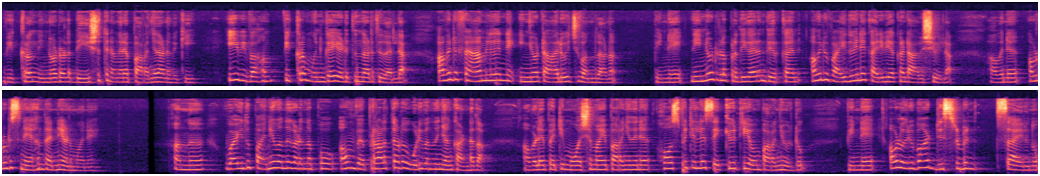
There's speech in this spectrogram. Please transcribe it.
വിക്രം നിന്നോടുള്ള ദേഷ്യത്തിന് അങ്ങനെ പറഞ്ഞതാണ് വിക്കി. ഈ വിവാഹം വിക്രം മുൻകൈ എടുത്ത് നടത്തിയതല്ല അവന്റെ ഫാമിലി തന്നെ ഇങ്ങോട്ട് ആലോചിച്ച് വന്നതാണ്. പിന്നെ നിന്നോടുള്ള പ്രതികാരം തീർക്കാൻ അവന് വൈദുവിനെ കരുവിയാക്കേണ്ട ആവശ്യമില്ല. അവന് അവളോട് സ്നേഹം തന്നെയാണ് മോനെ. അന്ന് വൈദു പനി വന്ന് കിടന്നപ്പോൾ അവൻ വെപ്രാളത്തോടെ ഓടി വന്ന് ഞാൻ കണ്ടതാ. അവളെപ്പറ്റി മോശമായി പറഞ്ഞതിന് ഹോസ്പിറ്റലിലെ സെക്യൂരിറ്റി അവൻ പറഞ്ഞു വിട്ടു. പിന്നെ അവൾ ഒരുപാട് ഡിസ്റ്റർബൻസ് ആയിരുന്നു.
